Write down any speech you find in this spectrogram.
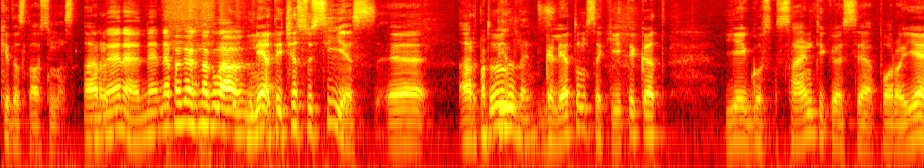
kitas klausimas. Ar... Ne, ne, ne, nepabėg nuo klausimų. Ne, tai čia susijęs. E, Ar tu Papildantis. galėtum sakyti, kad jeigu santykiuose poroje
